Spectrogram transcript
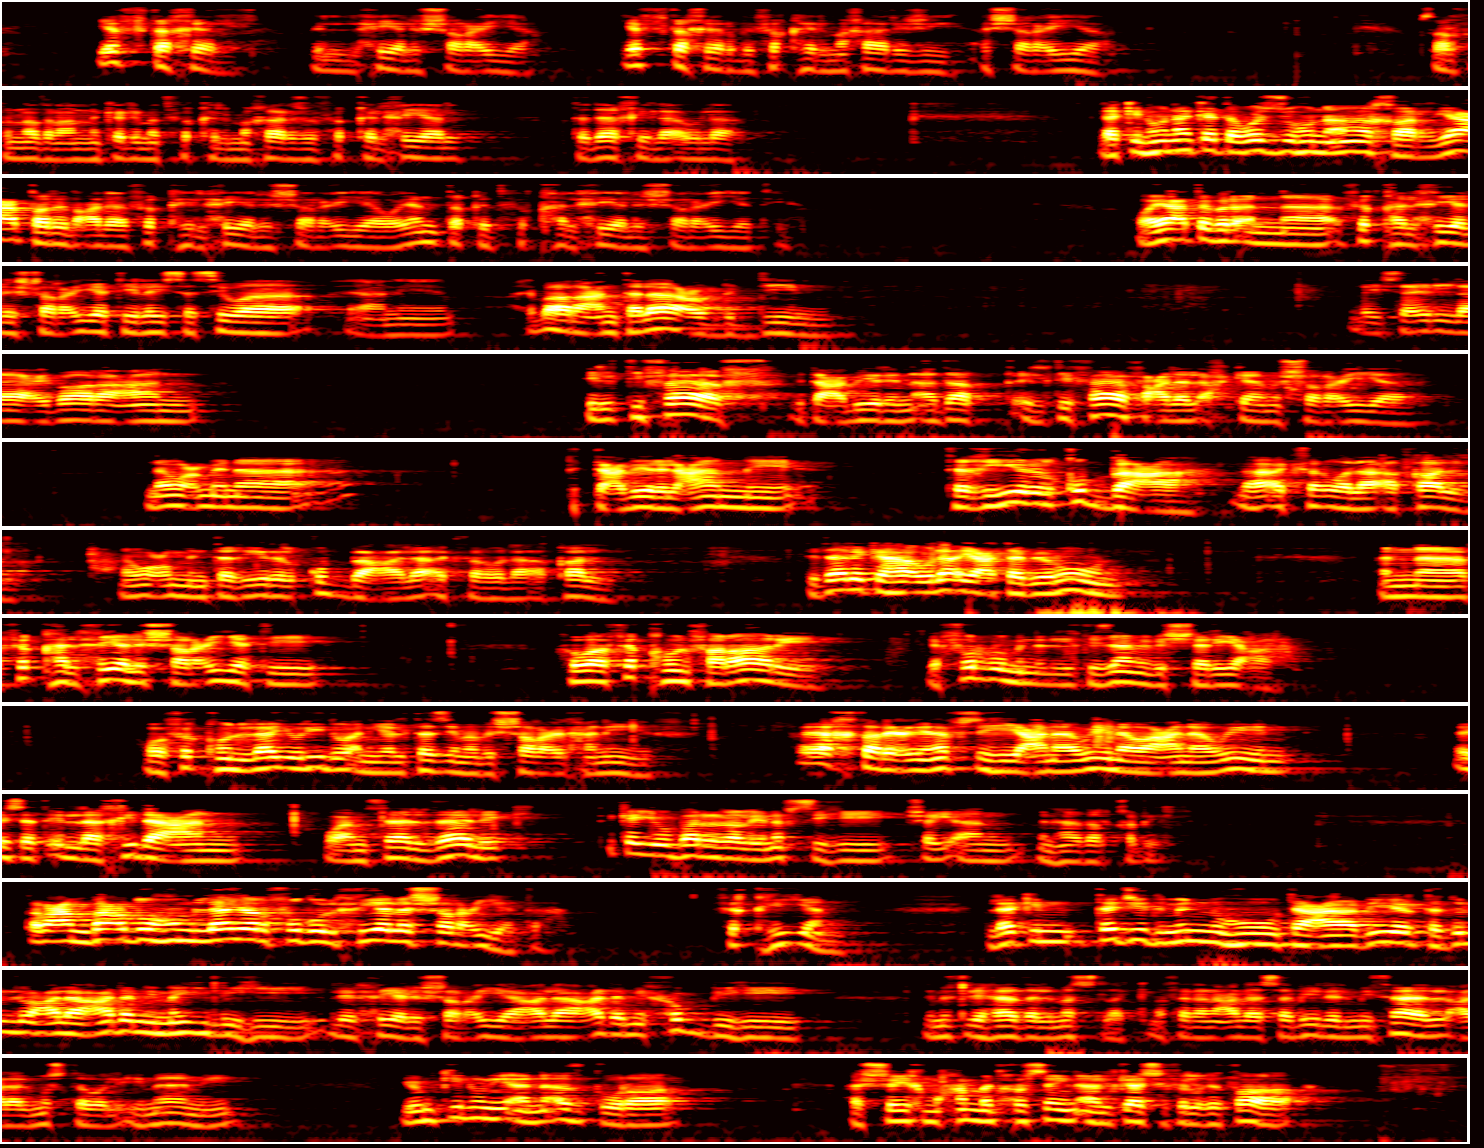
يفتخر بالحيل الشرعية يفتخر بفقه المخارج الشرعية. بصرف النظر عن كلمة فقه المخارج وفقه الحيل متداخلة أو لا. لكن هناك توجه آخر يعترض على فقه الحيل الشرعية وينتقد فقه الحيل الشرعية. ويعتبر أن فقه الحيل الشرعية ليس سوى يعني عبارة عن تلاعب بالدين. ليس إلا عبارة عن التفاف بتعبير أدق التفاف على الأحكام الشرعية. نوع من بالتعبير العامي تغيير القبعة لا أكثر ولا أقل. نوع من تغيير القبعة لا أكثر ولا أقل. لذلك هؤلاء يعتبرون أن فقه الحيل الشرعية هو فقه فراري يفر من الالتزام بالشريعة. هو فقه لا يريد أن يلتزم بالشرع الحنيف. فيخترع لنفسه عناوين وعناوين ليست إلا خدعا وأمثال ذلك. لكي يبرر لنفسه شيئا من هذا القبيل. طبعا بعضهم لا يرفض الحيل الشرعية فقهيا لكن تجد منه تعابير تدل على عدم ميله للحيل الشرعية على عدم حبه لمثل هذا المسلك. مثلا على سبيل المثال على المستوى الإمامي يمكنني أن أذكر الشيخ محمد حسين الكاشف الغطاء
